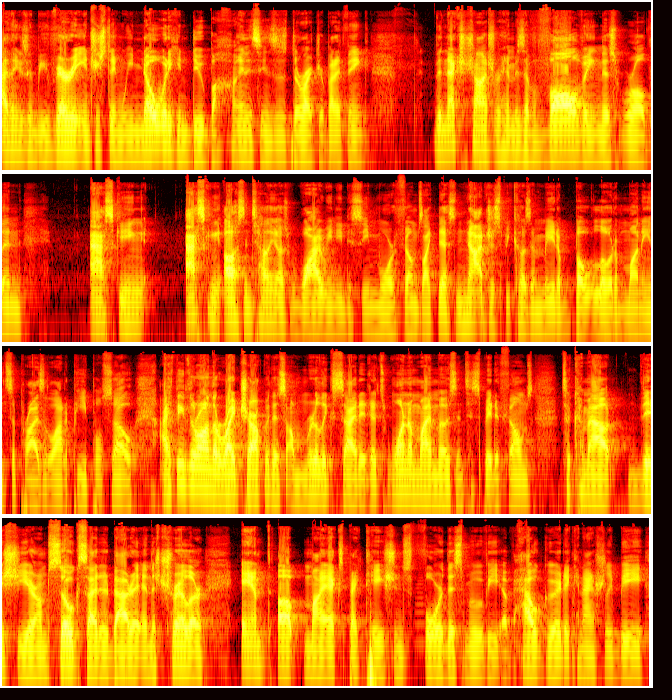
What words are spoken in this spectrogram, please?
I think is going to be very interesting. We know what he can do behind the scenes as a director, but I think the next challenge for him is evolving this world and asking asking us and telling us why we need to see more films like this, not just because it made a boatload of money and surprised a lot of people. So I think they're on the right track with this. I'm really excited. It's one of my most anticipated films to come out this year. I'm so excited about it. And this trailer amped up my expectations for this movie of how good it can actually be.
